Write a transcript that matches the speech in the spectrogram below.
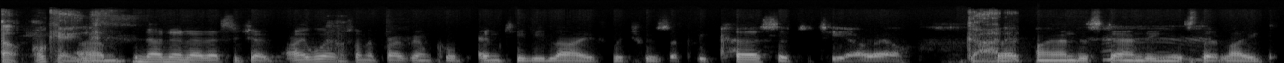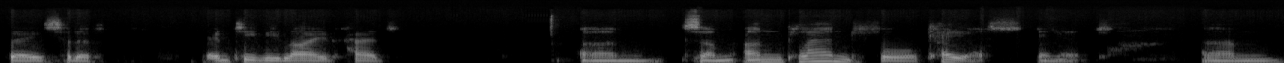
Oh, okay. Um, no, no, no, that's a joke. I worked on a program called MTV Live, which was a precursor to TRL. Got but it. My understanding is that like they sort of MTV Live had um, some unplanned for chaos in it, um,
